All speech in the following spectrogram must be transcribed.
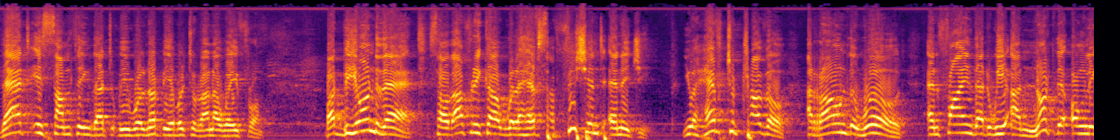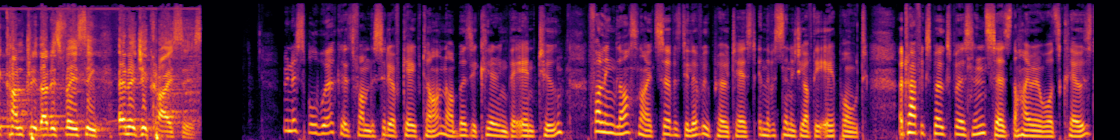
That is something that we will not be able to run away from. But beyond that, South Africa will have sufficient energy. You have to travel around the world and find that we are not the only country that is facing energy crisis. Municipal workers from the city of Cape Town are busy clearing the N2 following last night's service delivery protest in the vicinity of the airport. A traffic spokesperson says the highway was closed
